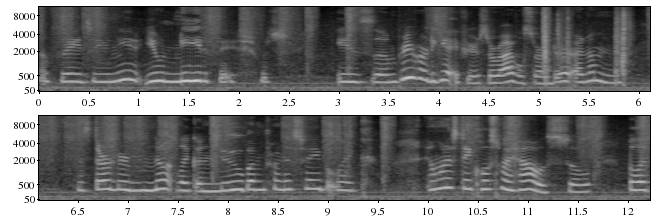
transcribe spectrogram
afraid, so you need you need a fish, which is um, pretty hard to get if you're a survival starter. And I'm the starter, not like a noob. I'm trying to say, but like I want to stay close to my house. So, but like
